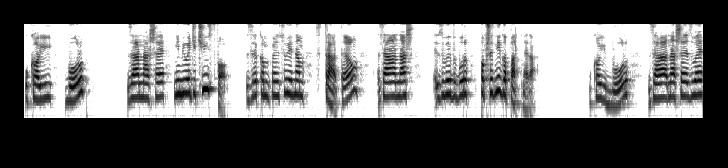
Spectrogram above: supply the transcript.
ukoi ból za nasze niemiłe dzieciństwo, zrekompensuje nam stratę za nasz zły wybór poprzedniego partnera, ukoi ból za nasze złe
